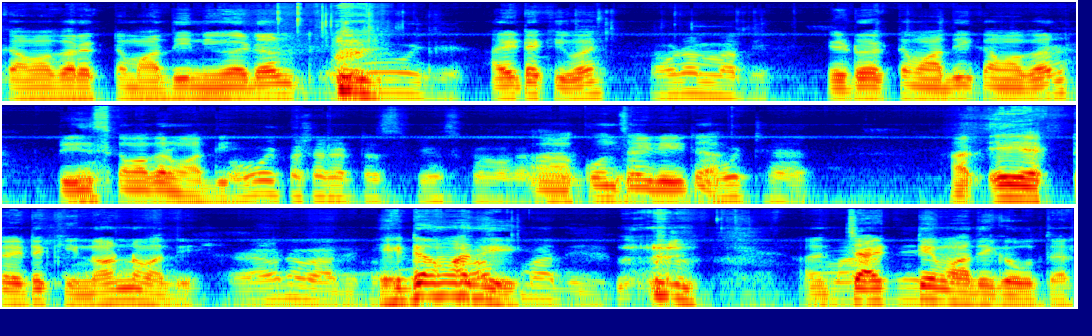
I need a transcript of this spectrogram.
কামাগার একটা মাদি নিউ অ্যাডাল্ট আর এটা কি ভাই? মাদি। এটাও একটা মাদি কামাগার প্রিন্স কামাগার মাদি। ওই পাশের একটা স্প্রিংস কামাগার কোন সাইডে এটা হ্যাঁ। আর এই একটা এটা কি? নর মাদি? মাদি। এটা মাদি? আর চারটে মাদি কবুতর।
